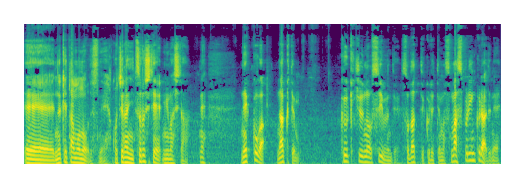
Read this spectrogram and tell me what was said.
えー、抜けたものをですね、こちらに吊るしてみました。ね。根っこがなくても、空気中の水分で育ってくれてます。まあ、スプリンクラーでね、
